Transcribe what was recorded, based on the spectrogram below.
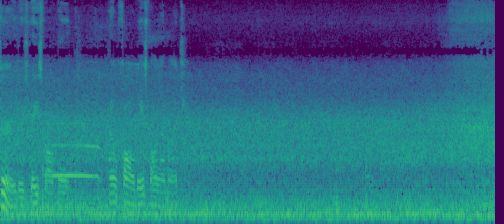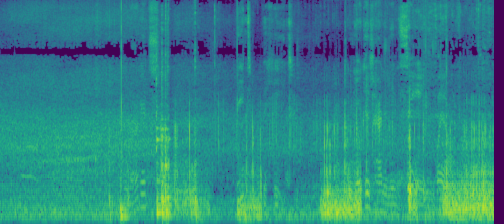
sure, there's baseball, but I don't follow baseball that much. The Nuggets beat the Heat. Jokic had an insane playoff performance.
